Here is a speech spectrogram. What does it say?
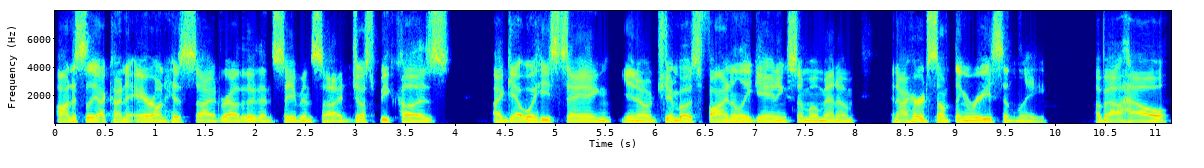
honestly I kind of err on his side rather than Saban's side, just because I get what he's saying. You know, Jimbo's finally gaining some momentum, and I heard something recently about how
